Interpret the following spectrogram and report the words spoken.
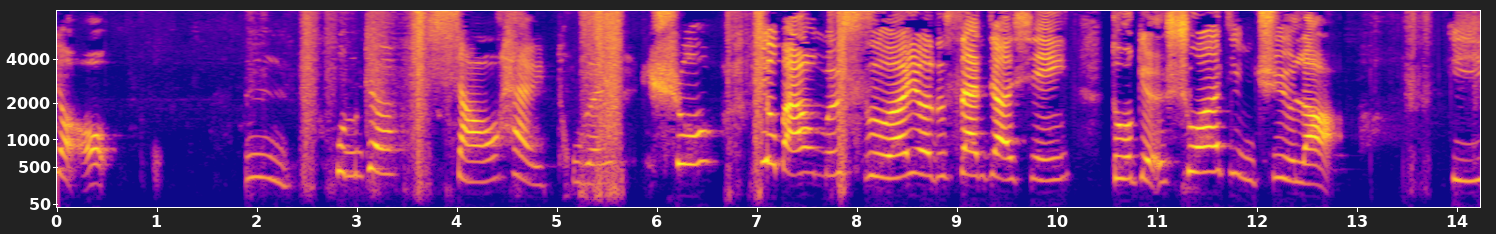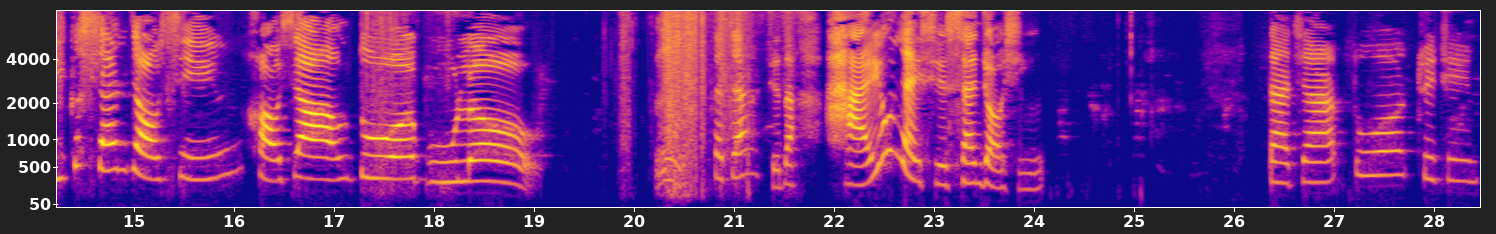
有，嗯，我们这小海豚说就把我们所有的三角形都给说进去了。一个三角形好像多不漏。嗯，大家觉得还有哪些三角形？大家多最近，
